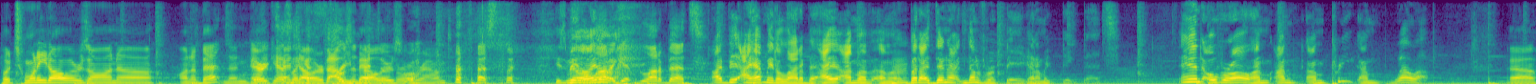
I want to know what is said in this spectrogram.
put twenty dollars on uh, on a bet, and then get Eric a has ten like a free thousand bet to dollars throw around. He's made No, a I lot of get a lot of bets. I be, I have made a lot of bets. I, I'm a, I'm Mm-hmm. a but I, they're not. None of them are big. I don't make big bets. And overall, I'm I'm I'm pretty. I'm well up Yeah.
